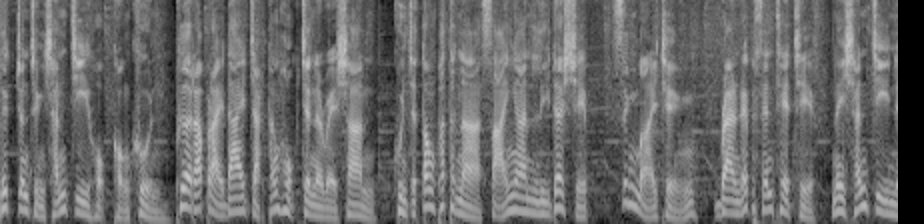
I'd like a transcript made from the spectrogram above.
ลึกจนถึงชั้น G6 ของคุณ เพื่อรับรายได้จากทั้ง 6 Generation คุณจะต้องพัฒนาสายงาน Leadership ซึ่งหมายถึง Brand Representative ในชั้น G1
